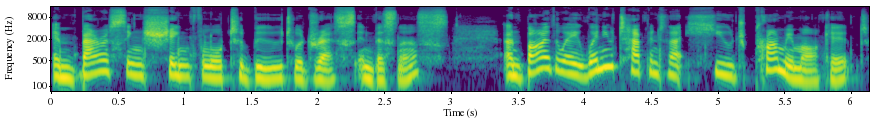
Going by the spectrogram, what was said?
embarrassing, shameful, or taboo to address in business. And by the way, when you tap into that huge primary market,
